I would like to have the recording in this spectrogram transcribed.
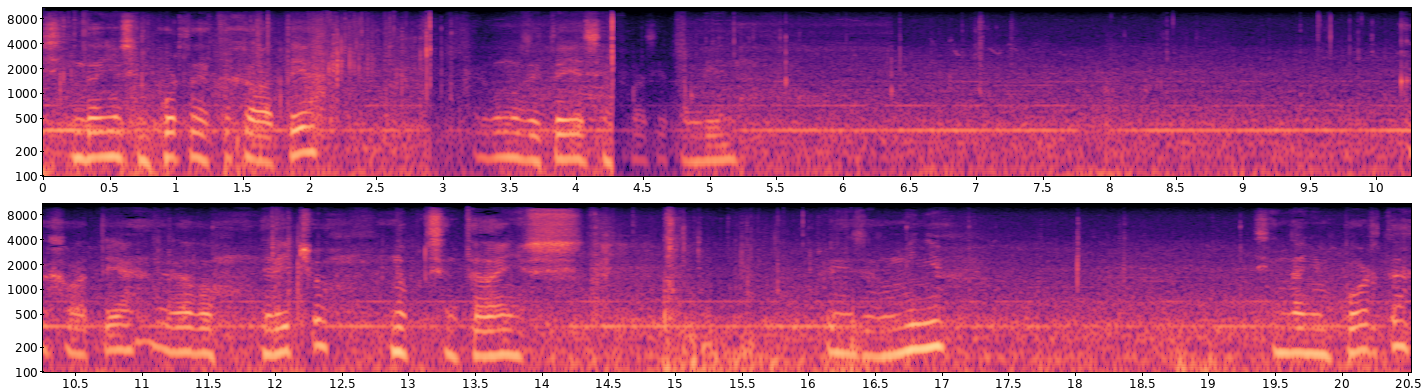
Sin daños en puerta de caja batea. Algunos detalles en fascia también. Caja batea del lado derecho no presenta daños redes de aluminio sin daño en puerta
